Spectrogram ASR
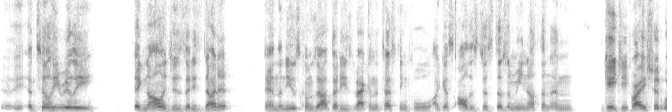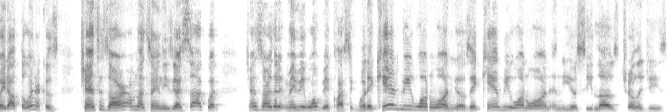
until he really acknowledges that he's done it, and the news comes out that he's back in the testing pool, I guess all this just doesn't mean nothing. And Gaethje probably should wait out the winter because chances are, I'm not saying these guys suck, but chances are that it maybe it won't be a classic, but it can be one one. Goes, it can be one one, and the UFC loves trilogies,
